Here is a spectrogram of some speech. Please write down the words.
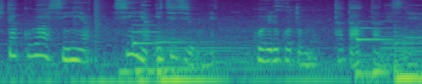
帰宅は深夜深夜1時をね超えることも多々あったんですね。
